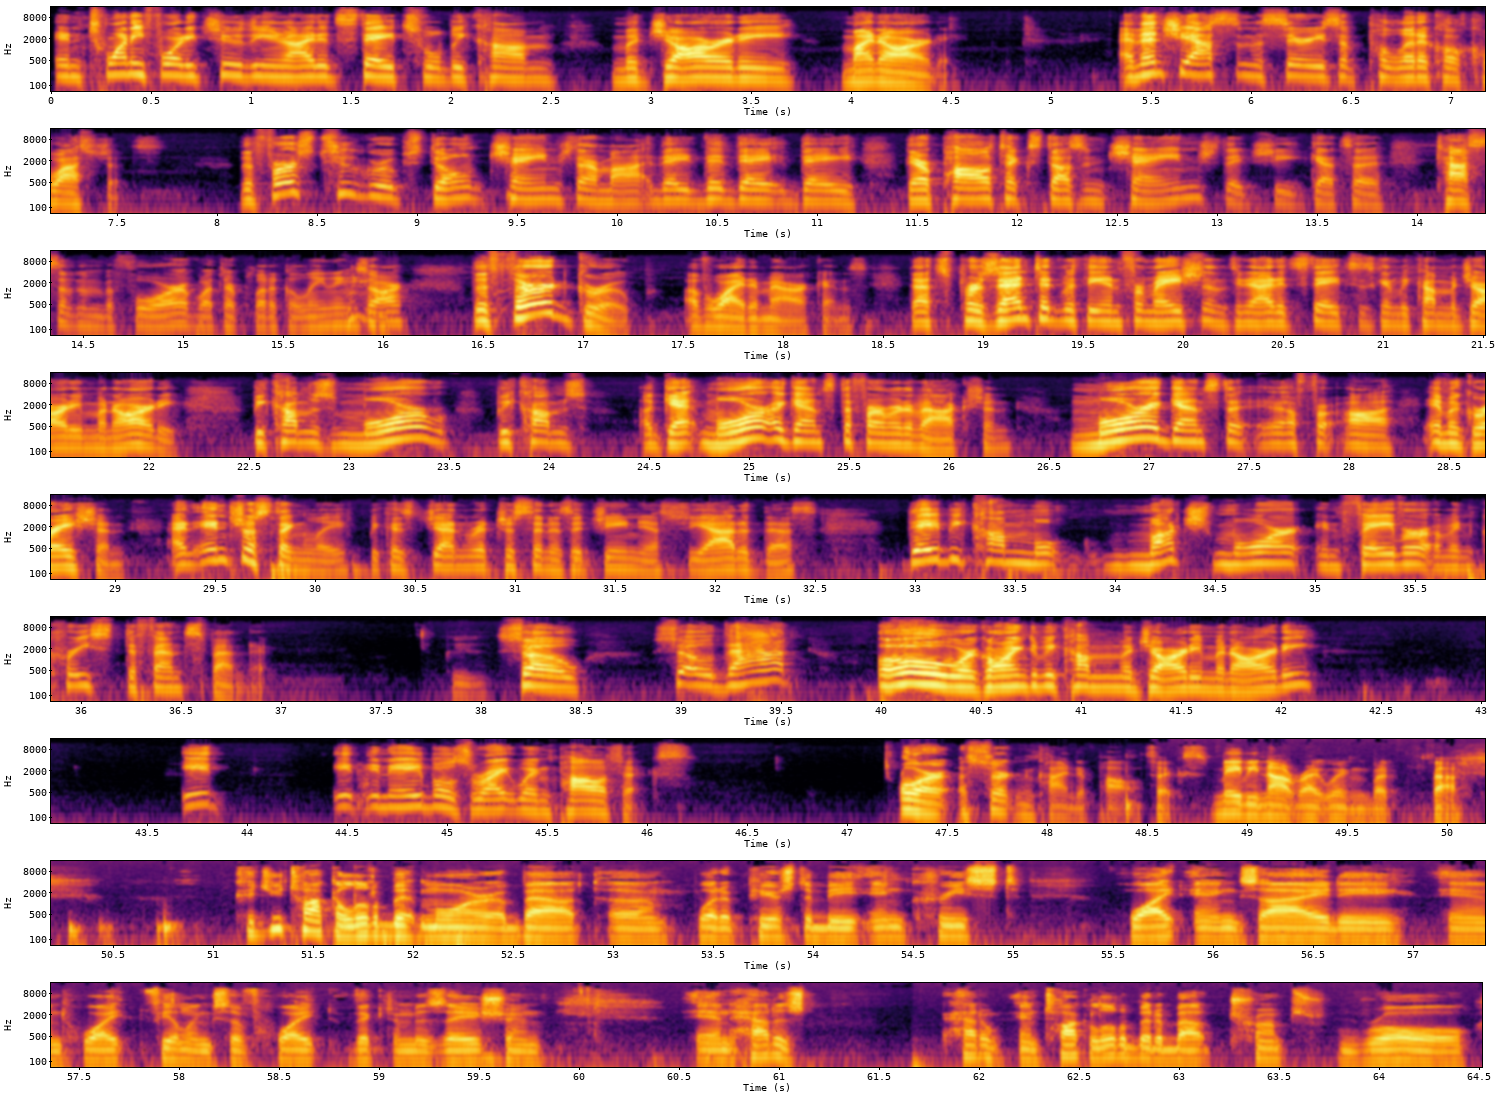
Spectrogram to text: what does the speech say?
in 2042 the United States will become majority minority. And then she asks them a series of political questions. The first two groups don't change their mind. They, they, they, they, their politics doesn't change. That she gets a test of them before of what their political leanings mm-hmm. are. The third group of white Americans that's presented with the information that the United States is going to become majority minority becomes more becomes uh, again more against affirmative action, more against uh, for, uh, immigration, and interestingly, because Jen Richeson is a genius, she added this. They become mo- much more in favor of increased defense spending. So, so that oh, we're going to become a majority minority. It it enables right wing politics, or a certain kind of politics. Maybe not right wing, but that. Could you talk a little bit more about um, what appears to be increased white anxiety and white feelings of white victimization, and how does how do and talk a little bit about Trump's role?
